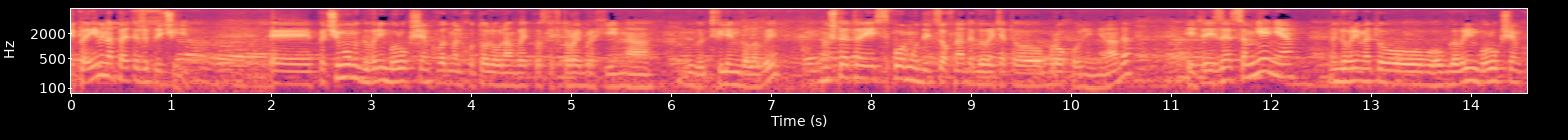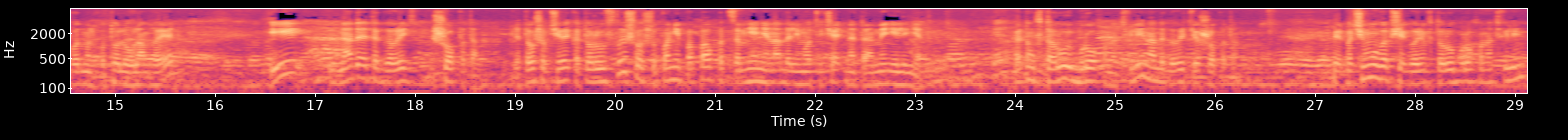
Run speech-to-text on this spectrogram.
И по, именно по этой же причине. Э, почему мы говорим Барух Шем Квад Мальхутолу Улам Вайт после второй брахи на э, тфилин головы? Потому что это есть спор мудрецов, надо говорить эту броху или не надо. И из-за сомнения мы говорим эту, говорим Барух Шем Квад Мальхутолу Улам Вайт. И надо это говорить шепотом, для того, чтобы человек, который услышал, чтобы он не попал под сомнение, надо ли ему отвечать на это аминь или нет. Поэтому вторую броху на тфилин надо говорить ее шепотом. Теперь, почему вообще говорим вторую броху на тфилин?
